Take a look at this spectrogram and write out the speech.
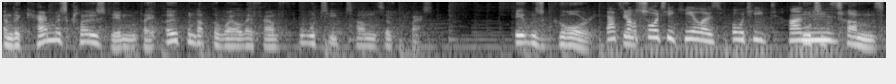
And the cameras closed in, they opened up the whale, they found 40 tons of plastic. It was gory. That's It not 40 kilos, 40 tons 40 tons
